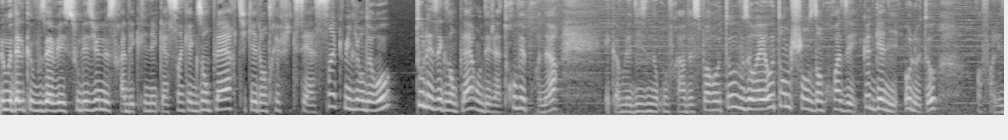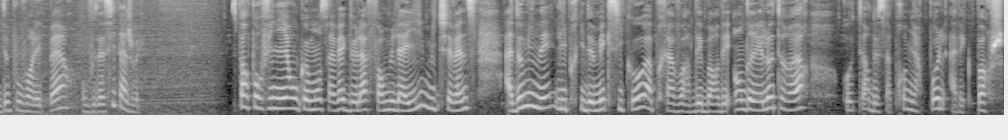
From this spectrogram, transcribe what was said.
Le modèle que vous avez sous les yeux ne sera décliné qu'à 5 exemplaires, ticket d'entrée fixé à 5 millions d'euros. Tous les exemplaires ont déjà trouvé preneur et comme le disent nos confrères de Sport Auto, vous aurez autant de chances d'en croiser que de gagner au loto. Enfin, les deux pouvant les de pair, on vous incite à jouer. Sport pour finir, on commence avec de la Formula I. Mitch Evans a dominé l'I-Prix de Mexico après avoir débordé André Lotterer auteur de sa première pole avec Porsche.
